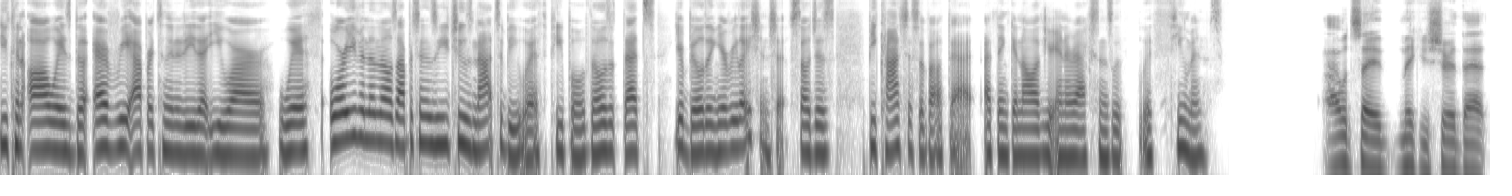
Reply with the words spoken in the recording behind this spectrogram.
you can always build every opportunity that you are with, or even in those opportunities you choose not to be with people. Those that's you're building your relationship. So just be conscious about that. I think in all of your interactions with with humans. I would say making sure that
